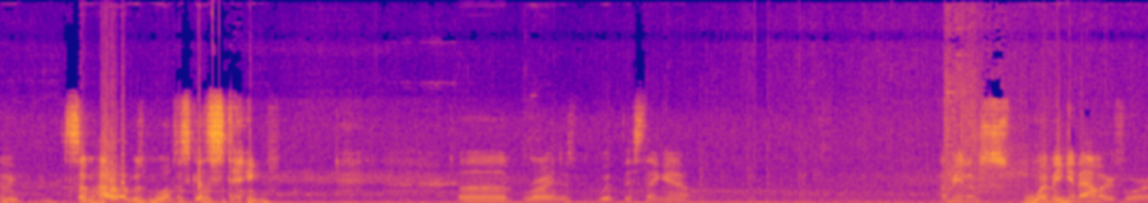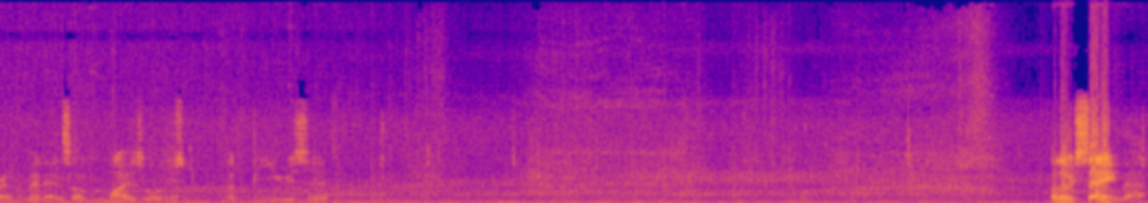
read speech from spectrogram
I mean, somehow that was more disgusting. Uh, right, let's whip this thing out. I mean, I'm swimming in ammo for it at the minute, so I might as well just abuse it. Although saying that,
